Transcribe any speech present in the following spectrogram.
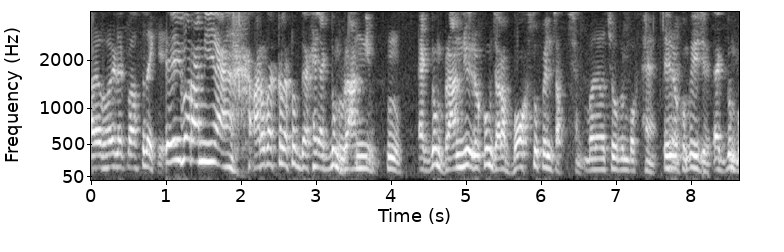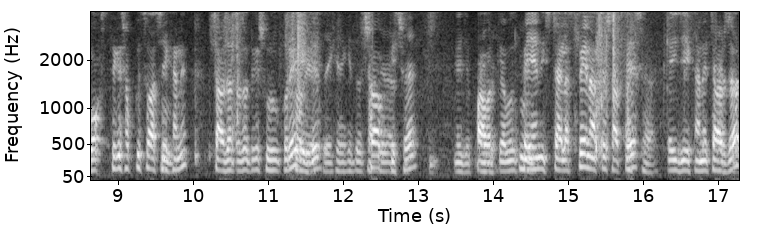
আরও ভালো ল্যাপটপ আছে নাকি? এইবার আমি আরও একটা ল্যাপটপ দেখাই একদম ব্র্যান্ড নিউ একদম ব্র্যান্ড নিউ এরকম যারা বক্স ওপেন চাচ্ছেন। মানে হচ্ছে ওপেন বক্স হ্যাঁ এরকম এই যে একদম বক্স থেকে সবকিছু আছে এখানে। চার্জার টার্জার থেকে শুরু করে এই যে এখানে কিন্তু। এই power cable pen stylus pen আছে সাথে। আচ্ছা। এই যে এখানে চার্জার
